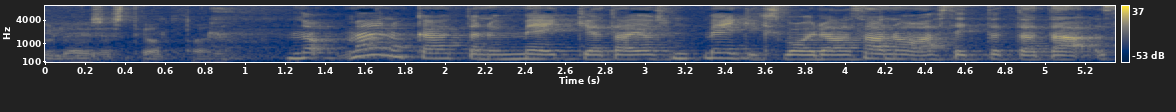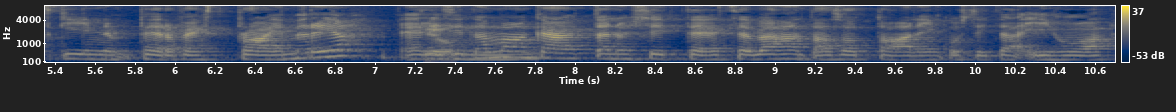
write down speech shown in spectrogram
yleisesti ottaen? No mä en ole käyttänyt meikkiä, tai jos nyt meikiksi voidaan sanoa sitten tätä Skin Perfect Primeria. Eli Joo. sitä mä oon käyttänyt sitten, että se vähän tasoittaa niin kuin sitä ihoa,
